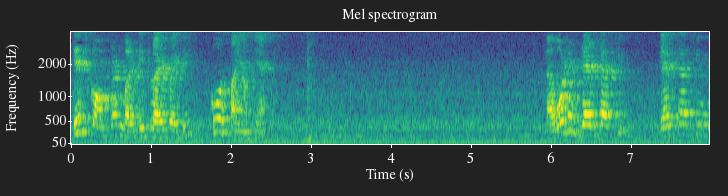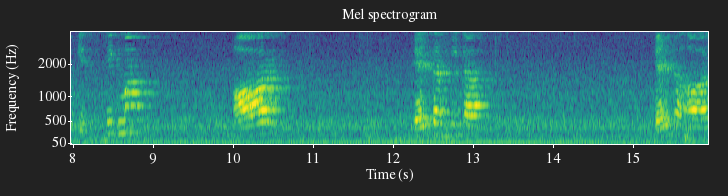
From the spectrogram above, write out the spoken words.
this component multiplied by the cosine of the angle now what is delta q? Delta q is sigma r delta theta delta r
